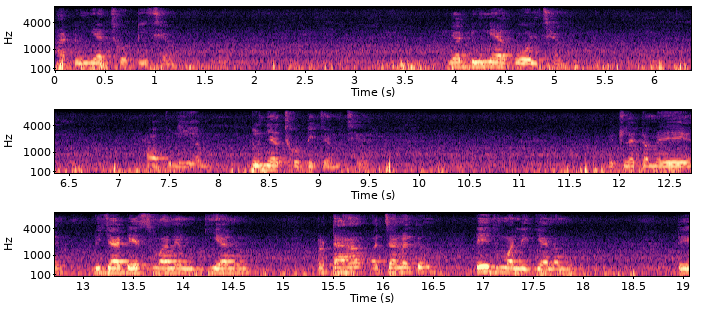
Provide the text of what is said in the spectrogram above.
આ દુનિયા છોટી છે એમ આ દુનિયા ગોલ છે હા પેલી એમ દુનિયા છોટી જેમ છે એટલે તમે બીજા દેશમાં ને એમ ગયા ને તો ત્યાં અચાનક એમ તે જ મળી ગયા ને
